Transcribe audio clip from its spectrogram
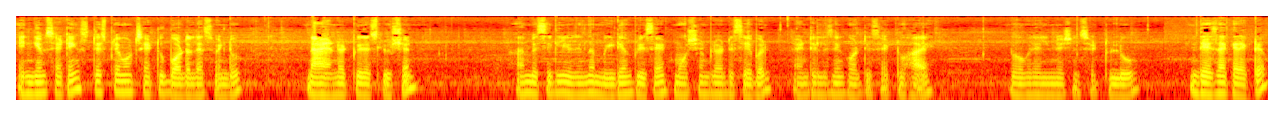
In-game settings display mode set to borderless window 900p resolution. I'm basically using the medium preset motion blur disabled anti-aliasing quality set to high global illumination set to low. There's a character.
